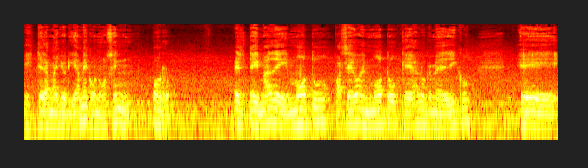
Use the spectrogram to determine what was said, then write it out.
Este, la mayoría me conocen por el tema de motos, paseos en moto, que es a lo que me dedico, eh,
